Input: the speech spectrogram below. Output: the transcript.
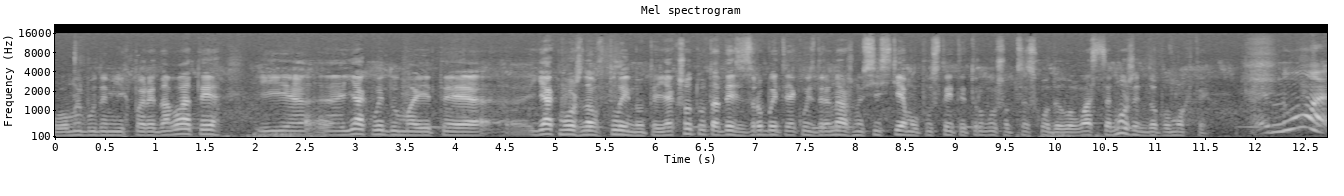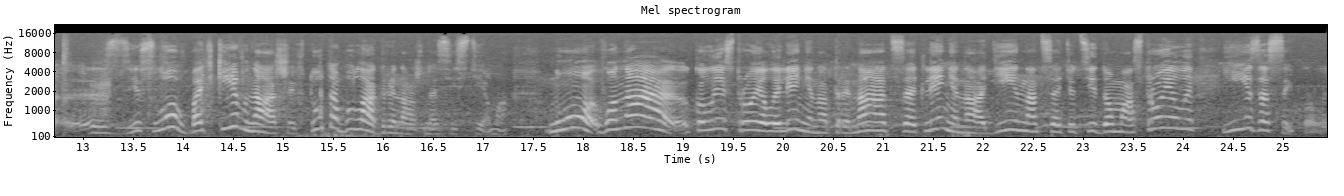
О, Ми будемо їх передавати. І е, як ви думаєте, е, як можна вплинути? Якщо тут десь зробити якусь дренажну систему, пустити трубу, щоб це сходило, вас це може допомогти? Ну, е, зі слов батьків наших, тут була дренажна система. Ну, вона, коли строїли Леніна 13, Леніна 11, оці дома строїли, її засипали.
